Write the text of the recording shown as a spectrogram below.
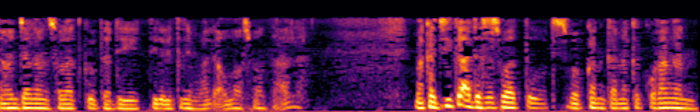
Jangan-jangan salatku tadi tidak diterima oleh Allah SWT. Maka jika ada sesuatu disebabkan karena kekurangan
